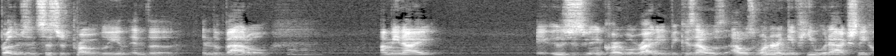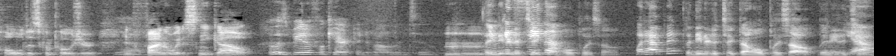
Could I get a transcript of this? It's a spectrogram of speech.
brothers and sisters probably in, in the in the battle. I mean, I it was just incredible writing because I was I was wondering if he would actually hold his composure Yeah. and find a way to sneak out. It was beautiful character development too. hmm They You needed to take that that. whole place out. What happened? They needed to take that whole place out. They needed to. Yeah.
